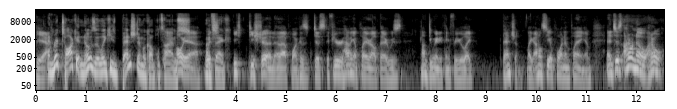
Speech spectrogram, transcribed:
Yeah. And Rick Tocchet knows it. Like he's benched him a couple times. Oh yeah, I think. he, he should at that point because just if you're having a player out there who's not doing anything for you, like bench him. Like I don't see a point in playing him. And just I don't know. I don't.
